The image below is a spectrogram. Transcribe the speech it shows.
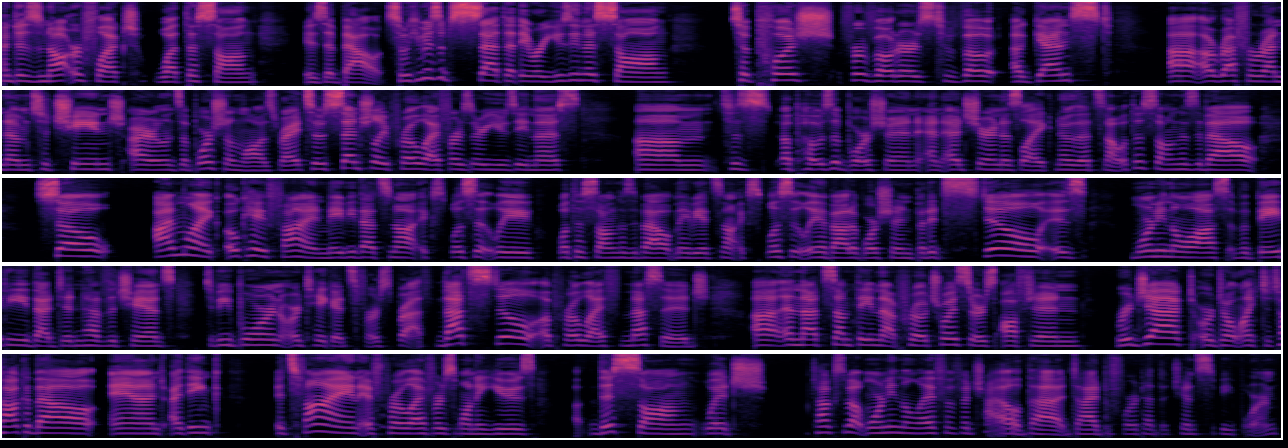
and does not reflect what the song is about. So he was upset that they were using this song to push for voters to vote against uh, a referendum to change Ireland's abortion laws, right? So essentially, pro lifers are using this um, to s- oppose abortion. And Ed Sheeran is like, no, that's not what the song is about. So I'm like, okay, fine. Maybe that's not explicitly what the song is about. Maybe it's not explicitly about abortion, but it still is mourning the loss of a baby that didn't have the chance to be born or take its first breath. That's still a pro life message. Uh, and that's something that pro choicers often reject or don't like to talk about. And I think it's fine if pro lifers want to use uh, this song, which talks about mourning the life of a child that died before it had the chance to be born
